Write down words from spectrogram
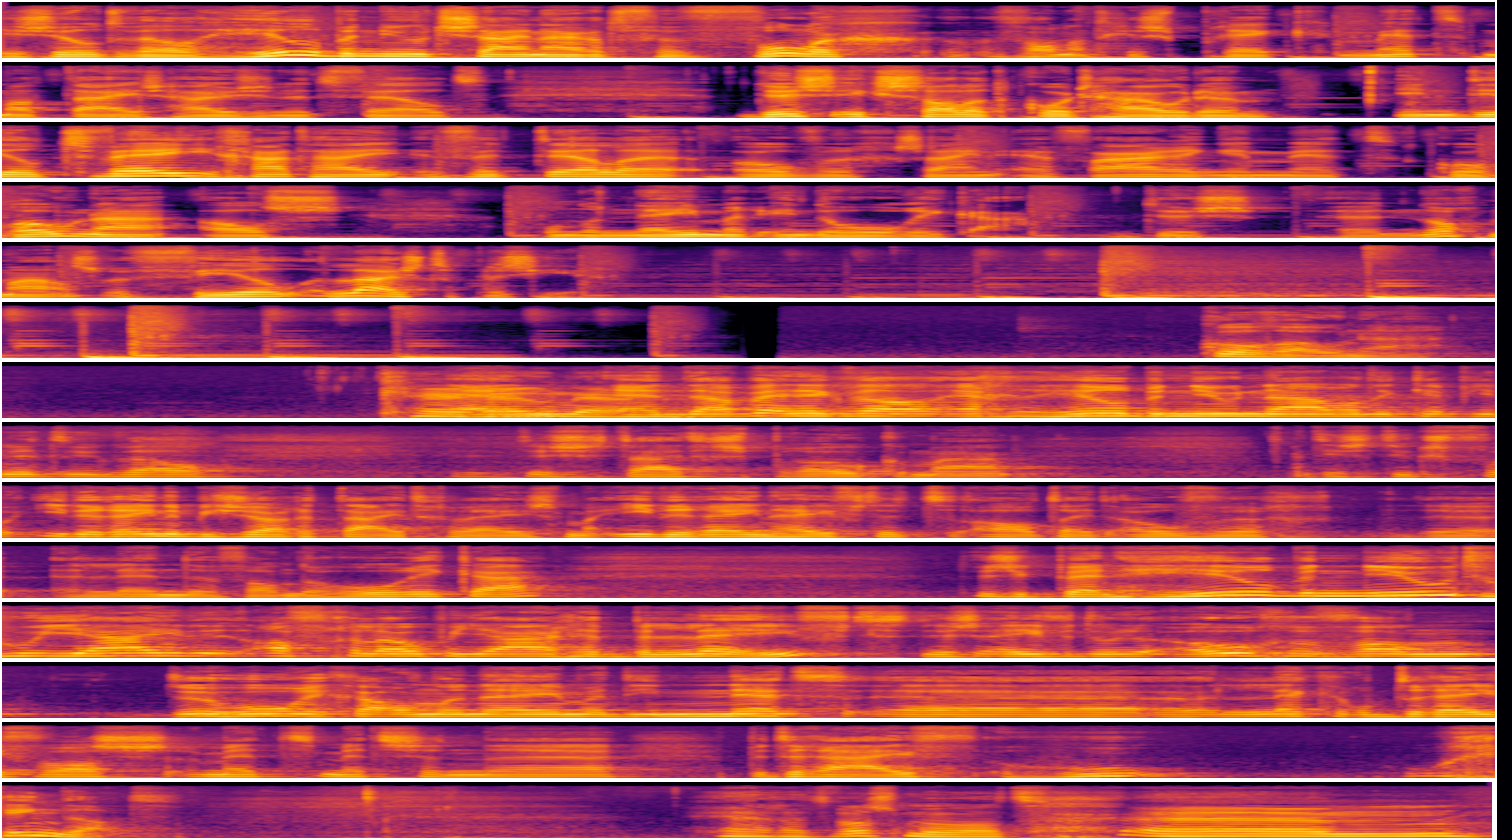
Je zult wel heel benieuwd zijn naar het vervolg van het gesprek met Matthijs Huis in het Veld. Dus ik zal het kort houden. In deel 2 gaat hij vertellen over zijn ervaringen met corona als ondernemer in de horeca. Dus uh, nogmaals, veel luisterplezier. Corona. Corona. En, en, daar ben ik wel echt heel benieuwd naar, want ik heb je natuurlijk wel in de tussentijd gesproken, maar het is natuurlijk voor iedereen een bizarre tijd geweest, maar iedereen heeft het altijd over de ellende van de horeca. Dus ik ben heel benieuwd hoe jij de afgelopen jaar hebt beleefd. Dus even door de ogen van de horeca-ondernemer die net uh, lekker op dreef was met, met zijn uh, bedrijf. Hoe, hoe ging dat? Ja, dat was me wat. Um,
